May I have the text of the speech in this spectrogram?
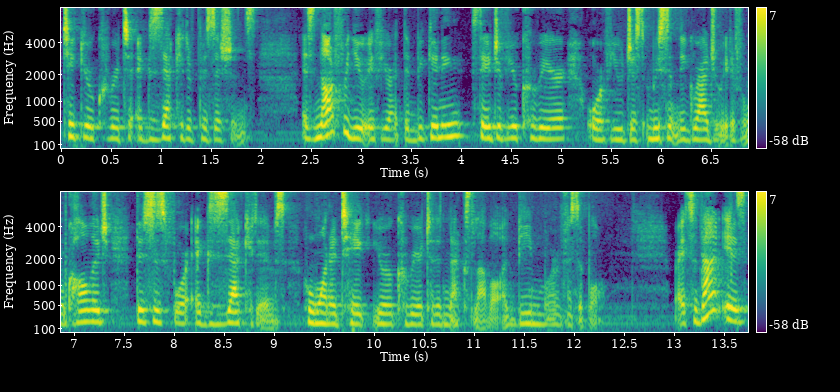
take your career to executive positions. It's not for you if you're at the beginning stage of your career or if you just recently graduated from college. This is for executives who want to take your career to the next level and be more visible. Right? So that is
